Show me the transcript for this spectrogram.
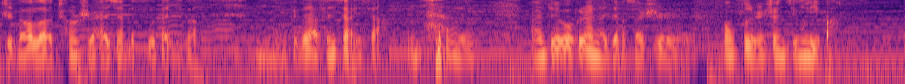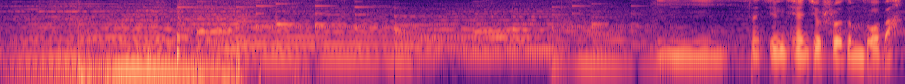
只到了城市海选的复赛阶段，嗯，给大家分享一下。嗯，反正对于我个人来讲，算是丰富的人生经历吧。今天就说这么多吧。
